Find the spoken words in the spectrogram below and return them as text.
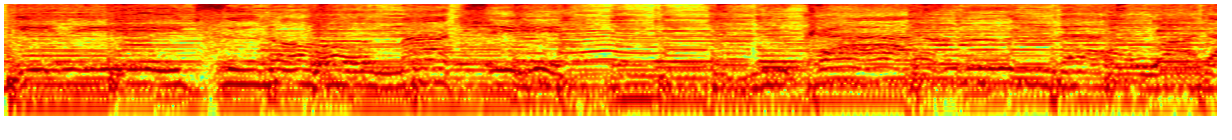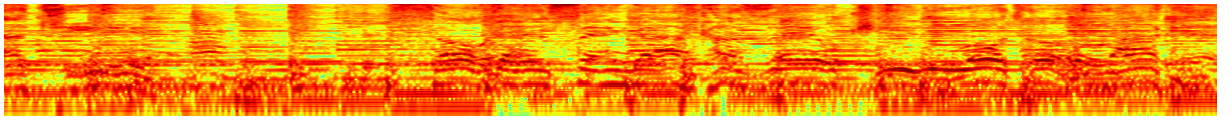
秘密の街ぬか立ち送電線が風を切る音だけ。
